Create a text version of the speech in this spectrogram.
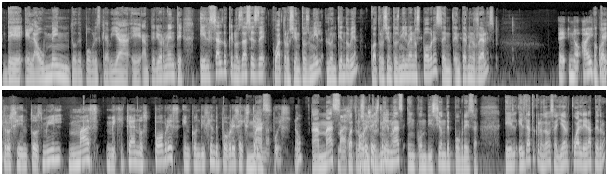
del el aumento de pobres que había eh, anteriormente. El saldo que nos das es de 400 mil, ¿lo entiendo bien? ¿400 mil menos pobres en, términos reales? Eh, no, hay 400 mil más mexicanos pobres en condición de pobreza extrema, pues, ¿no? Ah, más, más 400 mil más en condición de pobreza. El, el dato que nos dabas ayer, ¿cuál era, Pedro?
